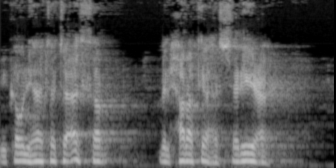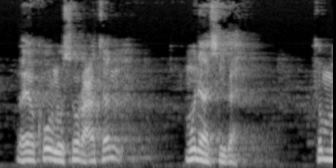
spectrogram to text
لكونها تتأثر بالحركة السريعة فيكون سرعة مناسبة. ثم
